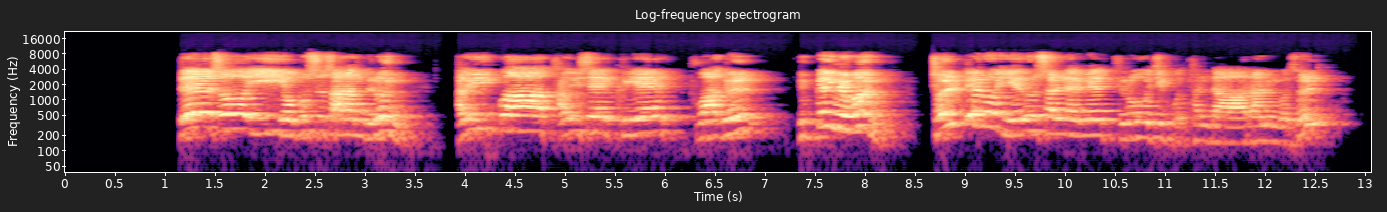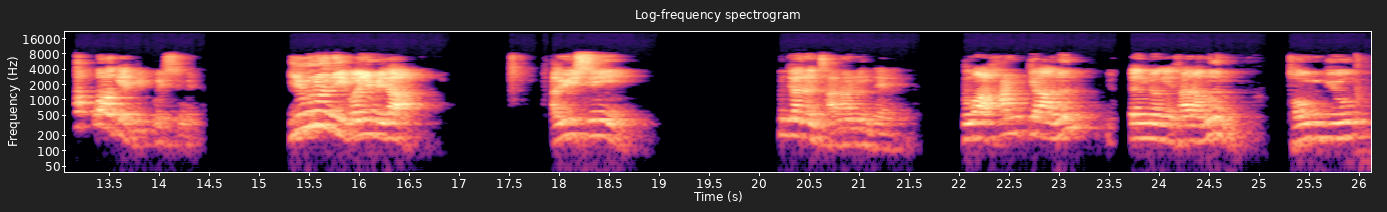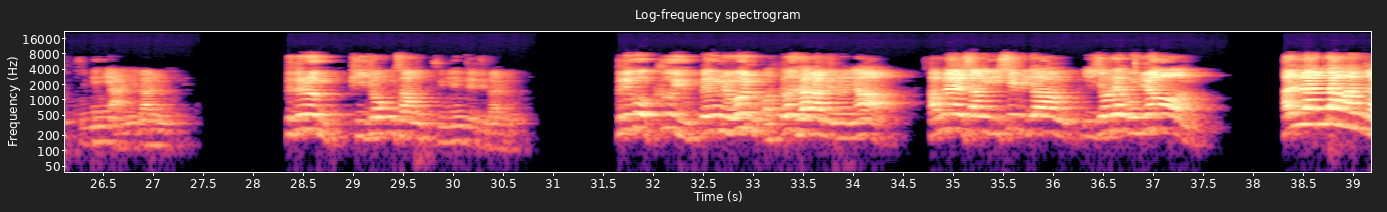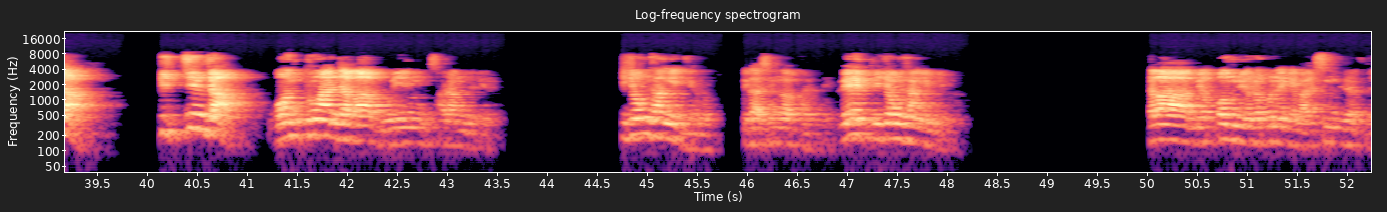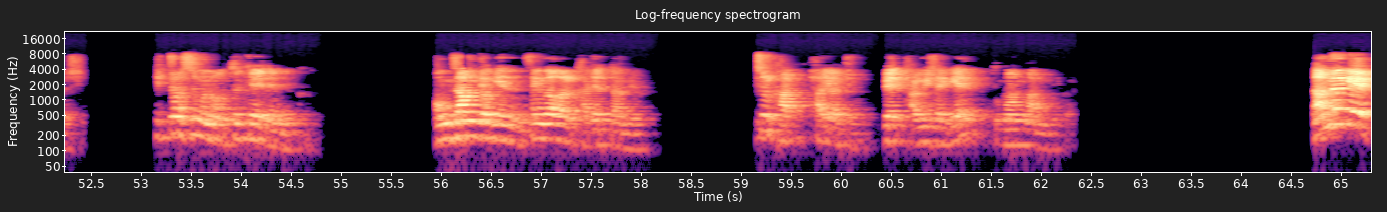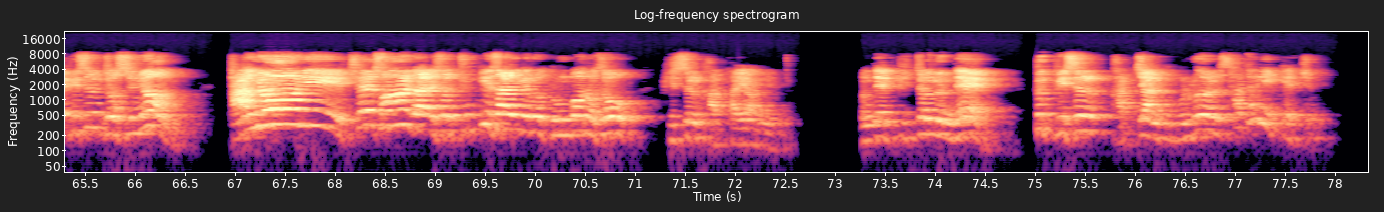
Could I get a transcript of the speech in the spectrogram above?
그래서 이 여부수 사람들은 다윗과 다윗의 그의 부하들 600명은 절대로 예루살렘에 들어오지 못한다라는 것을 확고하게 믿고 있습니다. 이유는 이거입니다. 다윗이 혼자는 잘하는데 그와 함께하는 600명의 사람은 정규 군인이 아니라는 거예요. 그들은 비정상 군인들이라는 거예요. 그리고 그 600명은 어떤 사람이느냐? 사무엘상 22장 2절에 보면 반란당한 자, 빚진 자, 원통한 자가 모인 사람들이에요. 비정상이죠. 우리가 생각할 때. 왜 비정상입니까? 제가 몇 번 여러분에게 말씀드렸듯이 빚졌으면 어떻게 해야 됩니까? 정상적인 생각을 가졌다면 빚을 갚아야죠. 왜 다윗에게 도망갑니까? 남에게 빚을 줬으면 당연히 최선을 다해서 죽기 살기로 돈 벌어서 빚을 갚아야 합니다. 그런데 빚 줬는데 그 빚을 갚지 않고 물론 사정이 있겠죠.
